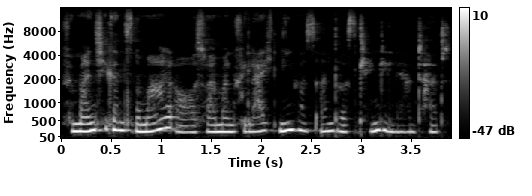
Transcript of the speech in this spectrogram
für manche ganz normal aus, weil man vielleicht nie was anderes kennengelernt hat.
